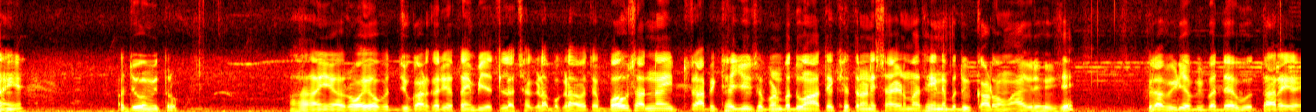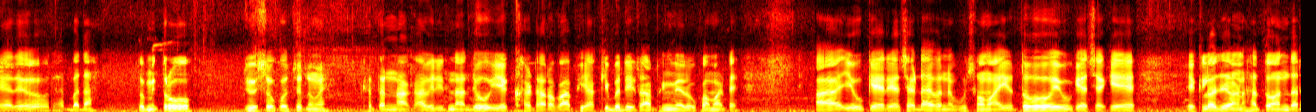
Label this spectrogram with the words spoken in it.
ત્યાં જુઓ મિત્રો. હા, અહીંયા રોયો જુગાડ કર્યો ત્યાં બીજા ચેલા છગડા બગડા આવે છે. બહુ સારું અહીં ટ્રાફિક થઈ ગયું છે, પણ બધું આ તે ખેતરની સાઈડમાં થઈને બધું કાઢવામાં આવી રહ્યું છે. પેલા વીડિયો બી બધા ઉતારી રહ્યા છે બધા. તો મિત્રો, જોઈ શકો છો તમે, ખતરનાક આવી રીતના જો એક ખટારો કાફી આખી બધી ટ્રાફિકને રોકવા માટે. આ એવું કહી રહ્યા છે ડ્રાઈવરને પૂછવામાં આવ્યું, તો એવું કહે છે કે એકલો જણ હતો અંદર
